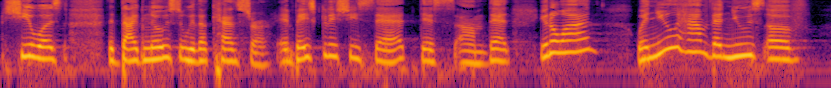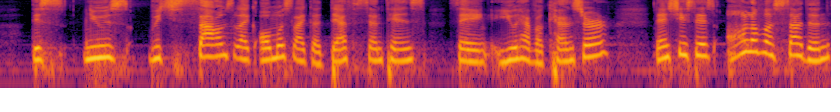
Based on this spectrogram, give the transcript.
she was diagnosed with a cancer, and basically she said this um, that you know what, when you have the news of this news, which sounds like almost like a death sentence, saying you have a cancer, then she says, all of a sudden,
